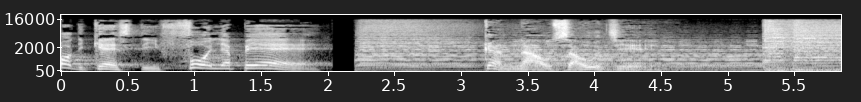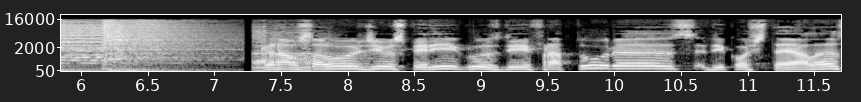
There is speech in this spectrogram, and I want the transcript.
Podcast Folha PE. Canal Saúde. Canal Saúde, os perigos de fraturas de costelas,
